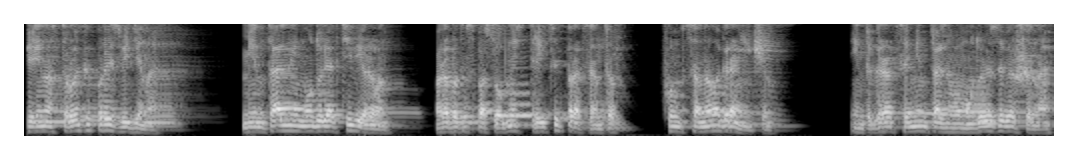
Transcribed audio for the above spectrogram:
Перенастройка произведена. Ментальный модуль активирован. Работоспособность 30%. Функционал ограничен. Интеграция ментального модуля завершена.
